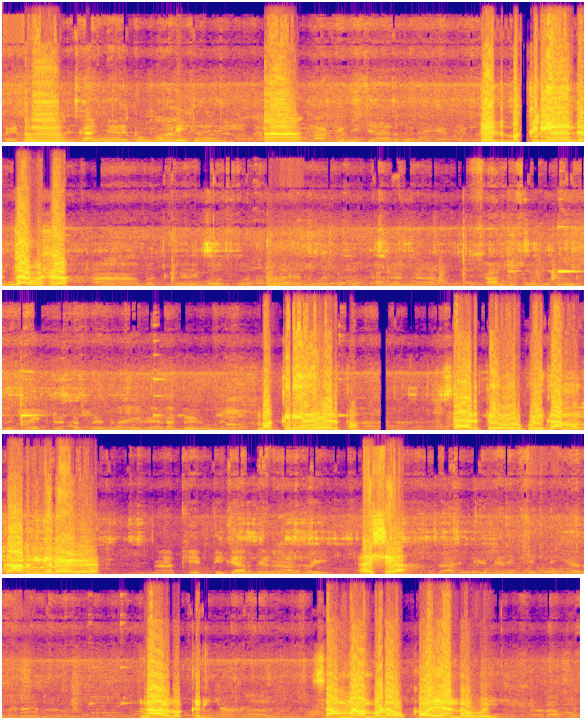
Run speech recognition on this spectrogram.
ਪਿੰਡ ਹੂੰ। ਗਾਈਆਂ ਗਊਆਂ ਨਹੀਂ ਚੁੰਦੀਆਂ ਹਾਂ। ਬੱਗ ਵੀ ਚਾਰਦੇ ਰਹੇ ਤੇ ਬੱਕਰੀਆਂ ਨੇ ਦਿੱਤਾ ਕੁਛ? ਹਾਂ ਹਾਂ ਬੱਕਰੀਆਂ ਨੇ ਬਹੁਤ ਬਹੁਤ ਬੜਾਇਆ ਨੂੰ ਜੀ ਬੱਕਰੀਆਂ ਨਾਲ ਸੰਦ ਸੁੰਦ ਹੋਰ ਵੀ ਟਰੈਕਟਰ ਟੱਪੇ ਬਣਾਏ ਵੇ ਨਾ ਬੇੜੋਂ ਦੇ ਬੱਕਰੀਆਂ ਦੇ ਫਿਰ ਤੋਂ? ਸਾਈਡ ਤੇ ਹੋਰ ਕੋਈ ਕੰਮ ਕਾਰ ਨਹੀਂ ਕਰਿਆ ਗਿਆ ਨਾ ਖੇਤੀ ਕਰਦੇ ਨਾਲ ਬਾਈ। ਅੱਛਾ। 10 ਕਿੱਲੇ ਦੀ ਖੇਤੀ ਕਰ ਲੈਂਦੇ ਨਾਲ। ਨਾਲ ਬੱਕਰੀਆਂ। ਨਾਲ ਸਾਹਮਣਾ ਬੜਾ ਔਖਾ ਹੋ ਜਾਂਦਾ ਹੋਊਗਾ ਜੀ ਸਾਰਾ ਕੁਝ।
